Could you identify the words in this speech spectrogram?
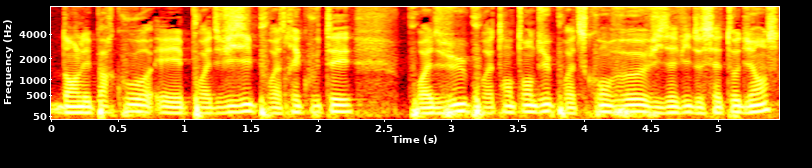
dans les parcours et pour être visible, pour être écouté, pour être vu, pour être entendu, pour être ce qu'on veut vis-à-vis -vis de cette audience,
